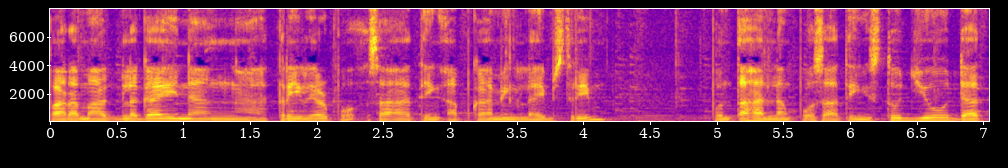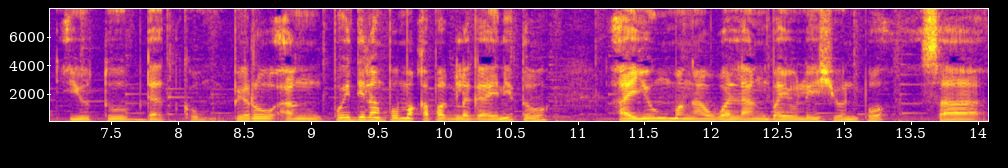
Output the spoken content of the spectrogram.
para maglagay ng uh, trailer po sa ating upcoming live stream. Puntahan lang po sa ating studio.youtube.com. Pero ang pwede lang po makapaglagay nito ay yung mga walang violation po sa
